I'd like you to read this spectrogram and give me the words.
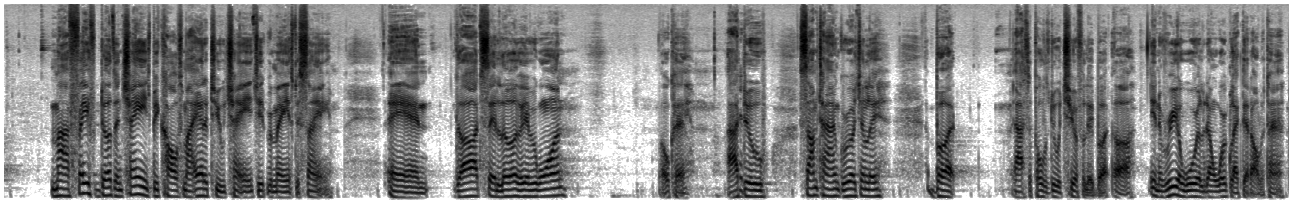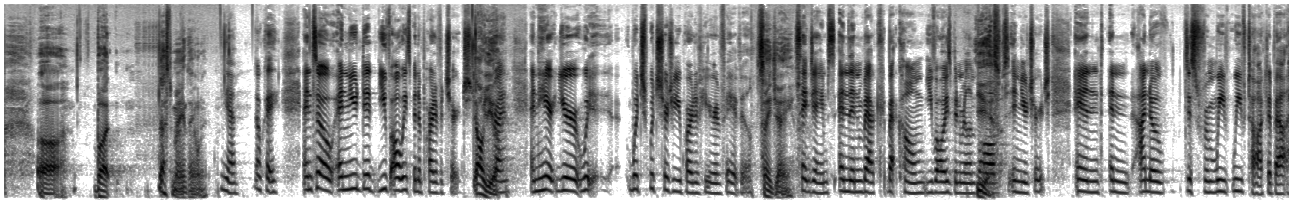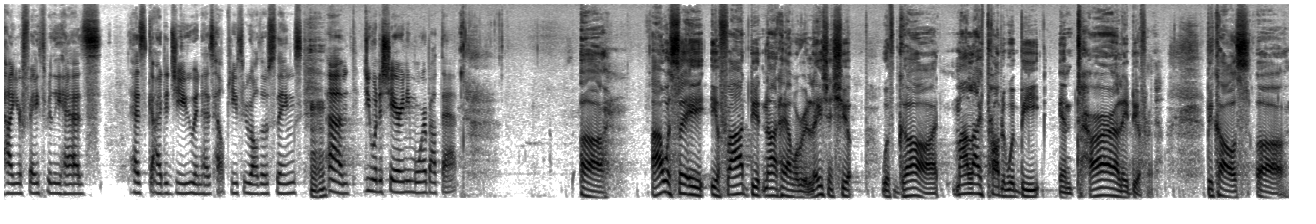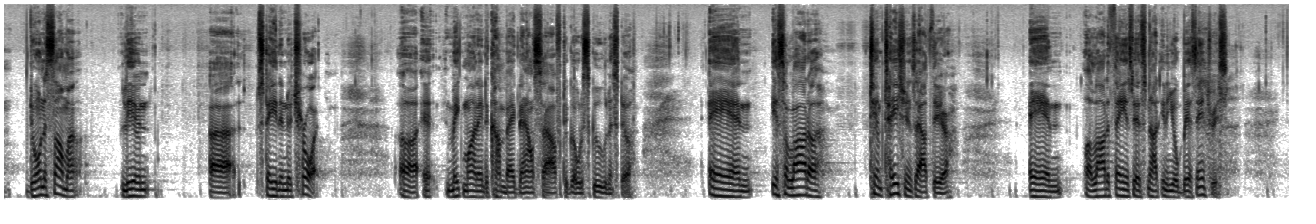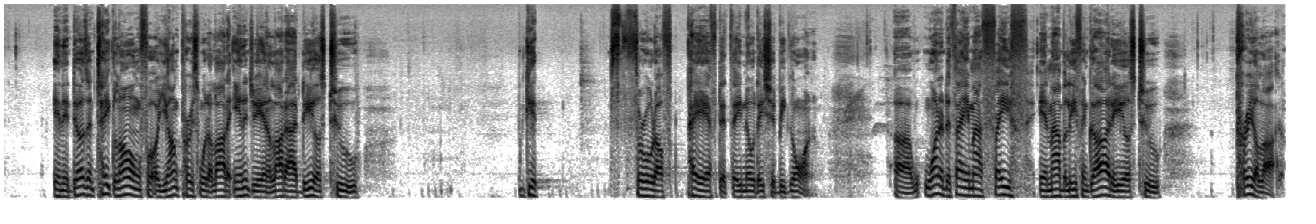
my faith doesn't change because my attitude changed, it remains the same. And God said, Love everyone. Okay, I do, sometimes grudgingly, but I suppose do it cheerfully. But uh, in the real world, it don't work like that all the time. Uh, but that's the main thing on it. Yeah. Okay. And so, and you did. You've always been a part of a church. Oh yeah. Right. And here, you're which which church are you part of here in Fayetteville? St. James. St. James, and then back back home, you've always been real involved yes. in your church, and and I know just from we've we've talked about how your faith really has has guided you and has helped you through all those things. Mm-hmm. Um, do you want to share any more about that? Uh, I would say if I did not have a relationship with God, my life probably would be entirely different because. Uh, during the summer, living, uh, stayed in Detroit, uh, make money to come back down south to go to school and stuff. And it's a lot of temptations out there and a lot of things that's not in your best interest. And it doesn't take long for a young person with a lot of energy and a lot of ideas to get thrown off path that they know they should be going. Uh, one of the things my faith and my belief in God is to pray a lot.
